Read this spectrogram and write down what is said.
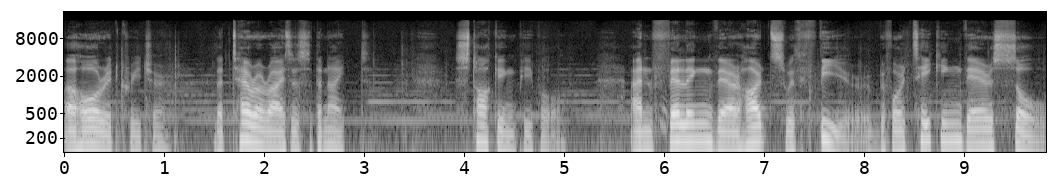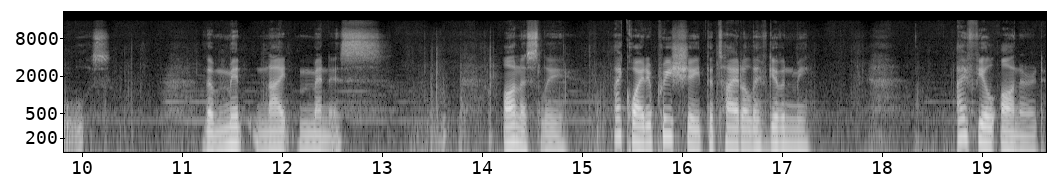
A horrid creature that terrorizes the night, stalking people, and filling their hearts with fear before taking their souls. The Midnight Menace. Honestly, I quite appreciate the title they've given me. I feel honored.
